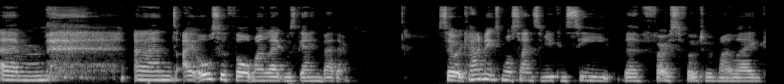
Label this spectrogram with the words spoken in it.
Um, and I also thought my leg was getting better. So it kind of makes more sense if you can see the first photo of my leg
